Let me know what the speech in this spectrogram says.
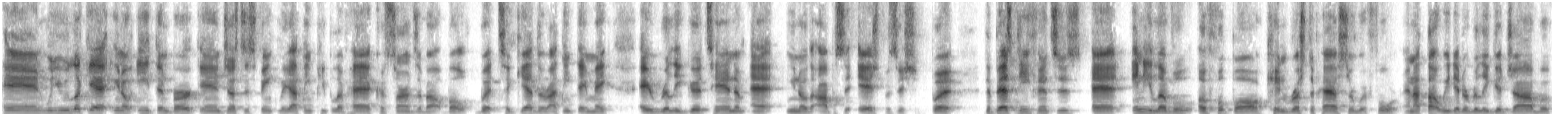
And when you look at, you know, Ethan Burke and Justice Finkley, I think people have had concerns about both. But together, I think they make a really good tandem at, you know, the opposite edge position. But the best defenses at any level of football can rush the passer with four. And I thought we did a really good job of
